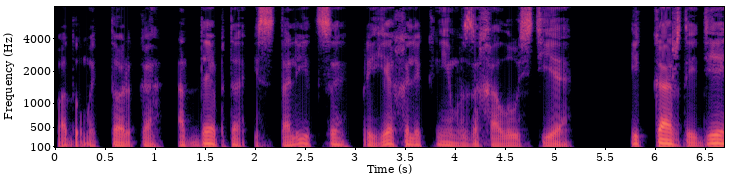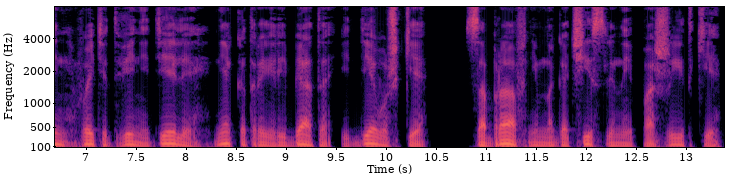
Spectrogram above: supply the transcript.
подумать только, адепта из столицы приехали к ним в захолустье. И каждый день в эти две недели некоторые ребята и девушки, собрав немногочисленные пожитки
